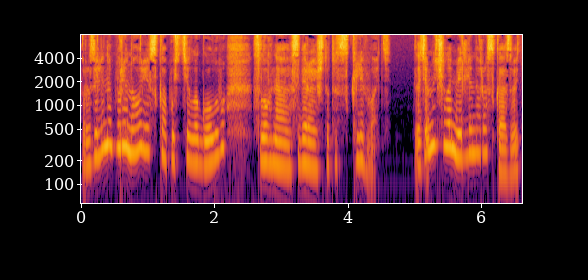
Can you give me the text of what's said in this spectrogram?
Розалина Брюно резко опустила голову, словно собираясь что-то склевать. Затем начала медленно рассказывать.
